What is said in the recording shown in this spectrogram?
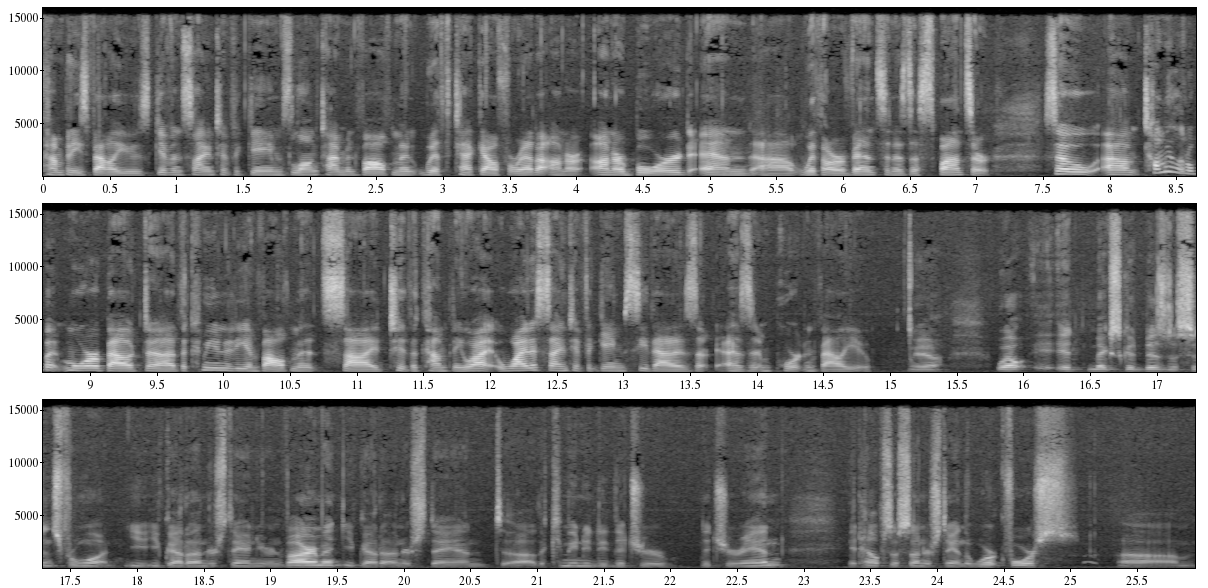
company's values, given Scientific Games' longtime involvement with Tech Alpharetta on our, on our board and uh, with our events and as a sponsor. So, um, tell me a little bit more about uh, the community involvement side to the company. Why, why does Scientific Games see that as, as an important value? Yeah. Well, it makes good business sense for one. You, have got to understand your environment. You've got to understand uh, the community that you're that you're in. It helps us understand the workforce, um,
